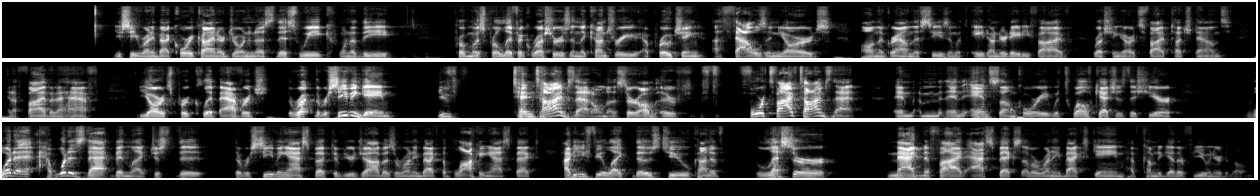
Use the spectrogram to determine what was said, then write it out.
You see running back Corey Kiner joining us this week, one of the pro, most prolific rushers in the country, approaching a thousand yards on the ground this season with 885 rushing yards, five touchdowns, and a five and a half yards per clip average. The re- the receiving game, you've ten times that almost, or, or four, five times that, and and and some Corey with twelve catches this year. What what has that been like? Just the the receiving aspect of your job as a running back, the blocking aspect. How do you feel like those two kind of lesser magnified aspects of a running back's game have come together for you in your development?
